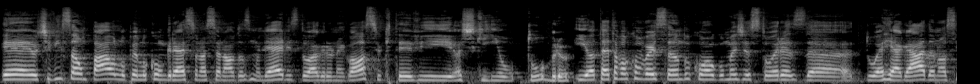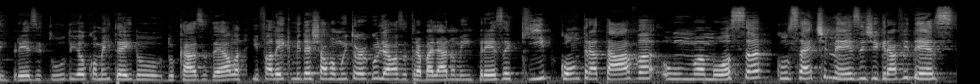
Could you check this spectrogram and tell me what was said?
eu tive em São Paulo pelo Congresso Nacional das Mulheres do Agronegócio, que teve, acho que em outubro. E eu até tava conversando com algumas gestoras da, do RH, da nossa empresa e tudo, e eu comentei do, do caso dela e falei que me deixava muito orgulhosa trabalhar numa empresa que contratava uma moça com sete meses de gravidez,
